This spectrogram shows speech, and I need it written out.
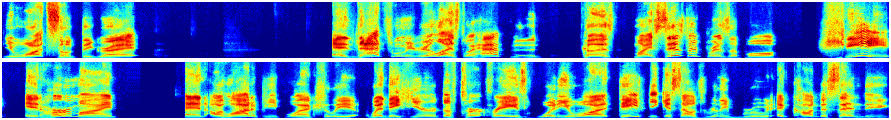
You want something, right? And that's when we realized what happened because my sister principal, she, in her mind, and a lot of people actually, when they hear the ter- phrase, what do you want? They think it sounds really rude and condescending.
